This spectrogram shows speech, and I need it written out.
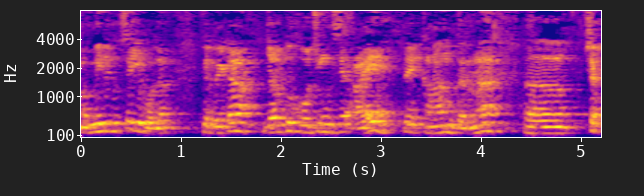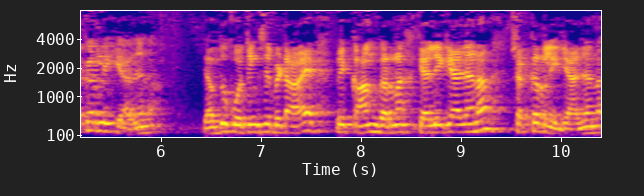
मम्मी ने तुझसे ये बोला कि बेटा, जब तू कोचिंग से आए तो एक काम करना चक्कर लेके आ जाना। जब तू कोचिंग से बेटा आए तो एक काम करना, क्या लेके आ जाना? चक्कर लेके आ जाना।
